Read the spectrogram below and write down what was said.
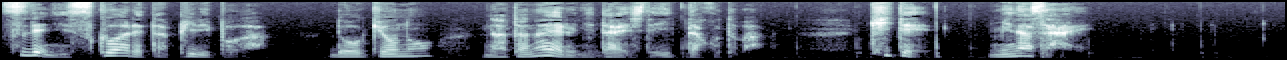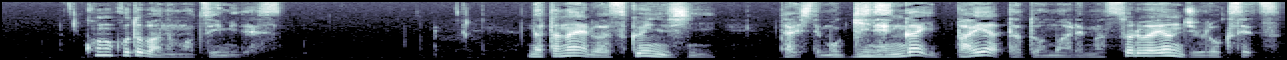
すでに救われたピリポが同郷のナタナエルに対して言った言葉「来てみなさい」この言葉の持つ意味です。ナタナエルは救い主に対しても疑念がいっぱいあったと思われます。それは46節。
